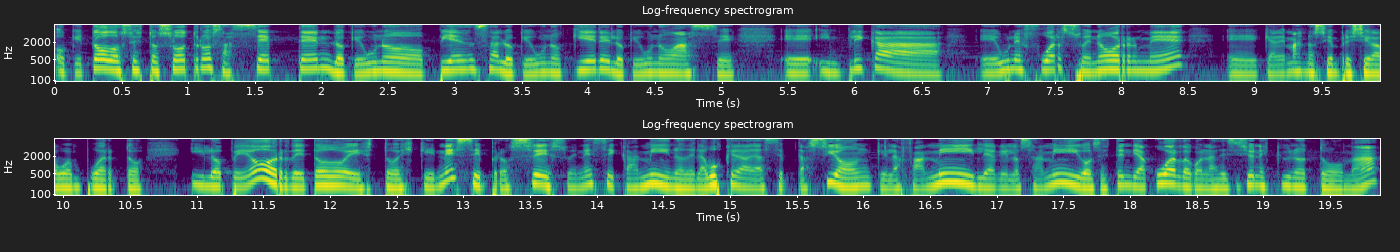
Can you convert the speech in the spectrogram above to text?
o que todos estos otros acepten lo que uno piensa, lo que uno quiere, lo que uno hace. implica un esfuerzo enorme eh, que además no siempre llega a buen puerto. Y lo peor de todo esto es que en ese proceso, en ese camino de la búsqueda de aceptación, que la familia, que los amigos estén de acuerdo con las decisiones que uno toma,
